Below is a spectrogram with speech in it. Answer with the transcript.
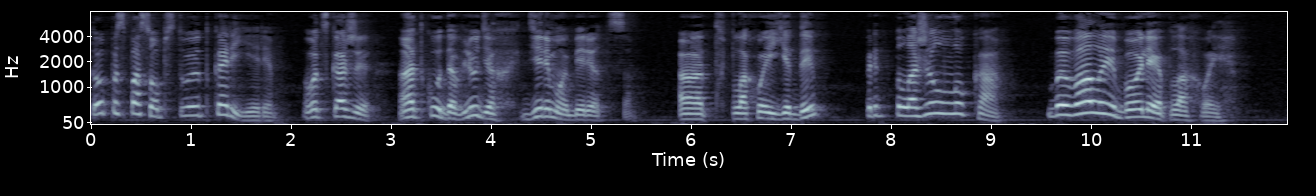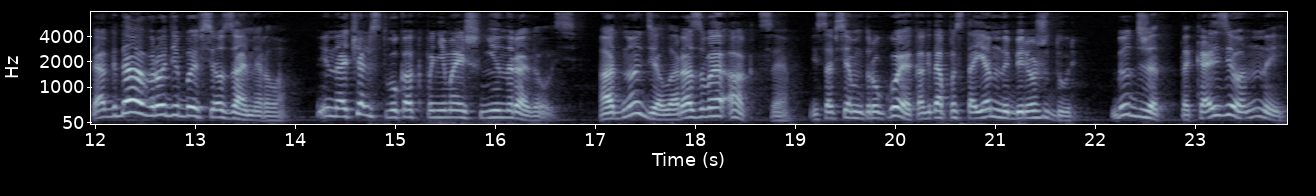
то поспособствуют карьере. Вот скажи, откуда в людях дерьмо берется? От плохой еды? предположил Лука. Бывало и более плохой. Тогда вроде бы все замерло. И начальству, как понимаешь, не нравилось. Одно дело разовая акция, и совсем другое, когда постоянно берешь дурь. Бюджет-то казенный.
